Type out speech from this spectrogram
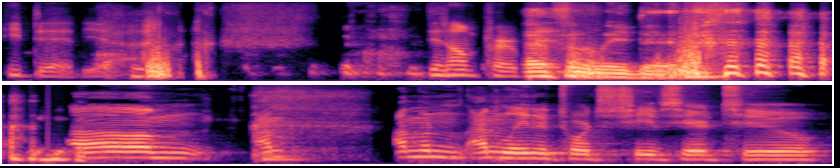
He did, yeah. did on purpose. Definitely did. Um, I'm I'm I'm leaning towards Chiefs here too.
